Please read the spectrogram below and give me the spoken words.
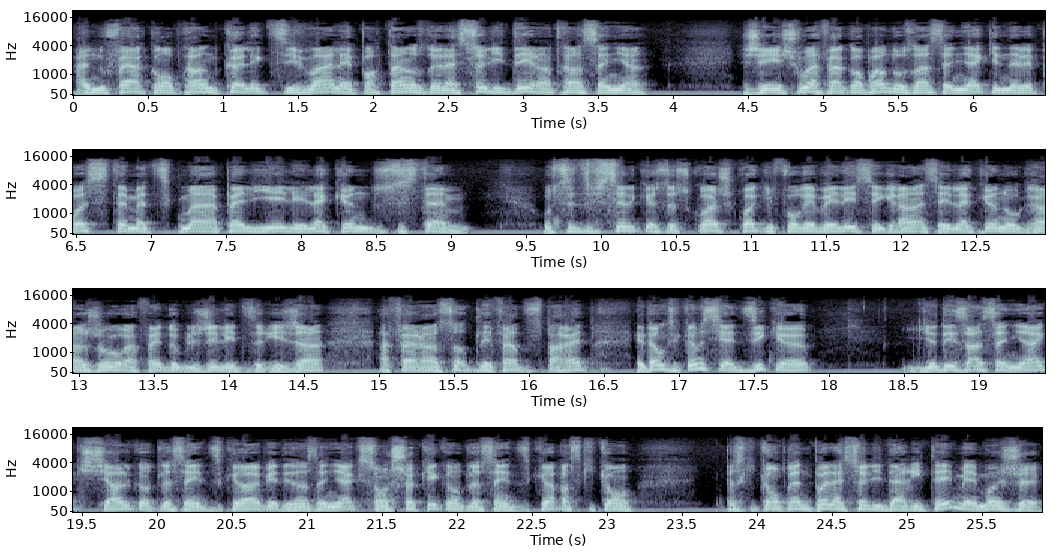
à nous faire comprendre collectivement l'importance de la solidarité entre enseignants. J'ai échoué à faire comprendre aux enseignants qu'ils n'avaient pas systématiquement à pallier les lacunes du système. Aussi difficile que ce soit, je crois qu'il faut révéler ces, grands, ces lacunes au grand jour afin d'obliger les dirigeants à faire en sorte de les faire disparaître. Et donc, c'est comme si elle dit que il y a des enseignants qui chialent contre le syndicat, puis il y a des enseignants qui sont choqués contre le syndicat parce qu'ils con- parce qu'ils comprennent pas la solidarité, mais moi je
